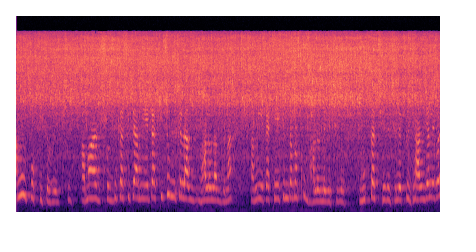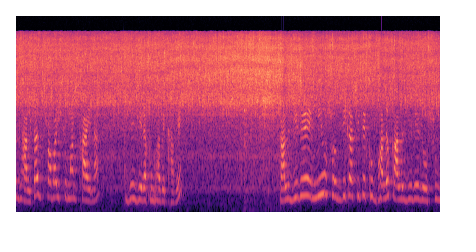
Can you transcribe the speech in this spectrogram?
আমি উপকৃত হয়েছি। আমার সর্দি কাশিতে আমি এটা কিছু মুখে লাগ, ভালো লাগতো না। আমি এটা খেয়ে কিন্তু আমার খুব ভালো লেগেছিলো। মুখটা ছেড়েছিল, একটু ঝাল ঝাল। এবার ঝালটা সবাই সমান খায় না, যে যেরকমভাবে খাবে। কালো জিরে এমনিও সর্দি কাশিতে খুব ভালো। কালো জিরে রসুন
